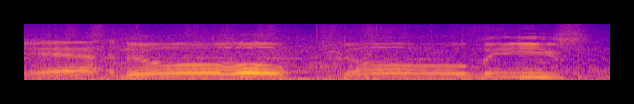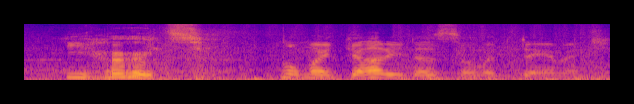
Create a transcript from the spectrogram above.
Yeah, no, oh, no, leave. He hurts. Oh my god, he does so much damage.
